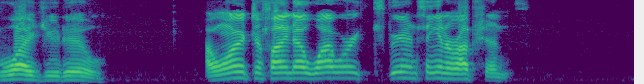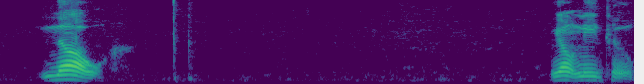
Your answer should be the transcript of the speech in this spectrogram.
what did you do? I wanted to find out why we're experiencing interruptions. No. We don't need to.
